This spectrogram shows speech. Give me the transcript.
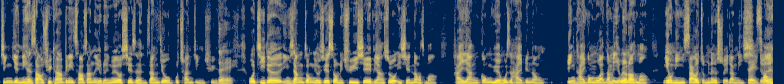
经验，你很少去看到便利超商，那有人因为说鞋子很脏就不穿进去。对，我记得印象中有些时候你去一些，比方说以前那种什么海洋公园或是海边那种滨海公园玩，他们也会有那什么，你有泥沙会准备那个水让你洗，对不对？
